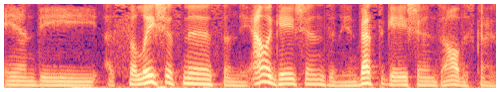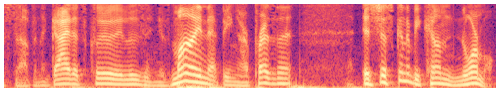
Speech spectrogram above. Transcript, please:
and the uh, salaciousness and the allegations and the investigations all this kind of stuff. And the guy that's clearly losing his mind, that being our president, is just going to become normal.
